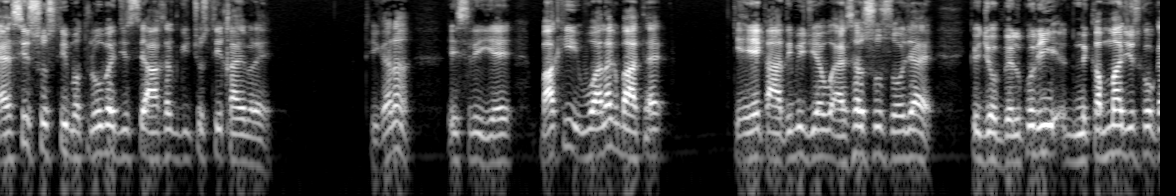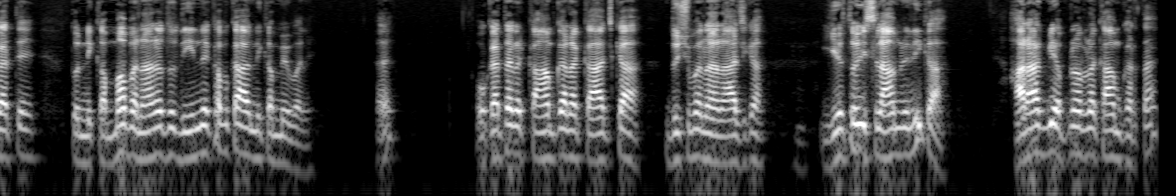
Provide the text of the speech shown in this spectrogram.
ایسی سستی مطلوب ہے جس سے آخرت کی چستی قائم رہے۔ ٹھیک ہے نا؟ اس لیے یہ باقی وہ الگ بات ہے کہ ایک آدمی جو ہے وہ ایسا سست ہو جائے کہ جو بالکل ہی نکما جس کو کہتے ہیں، تو نکما بنانا تو دین نے کب کہا نکمے بنے؟ ہاں؟ وہ کہتا ہے نہ کام کا نہ کاج کا دشمن اناج کا۔ یہ تو اسلام نے نہیں کہا۔ ہر آدمی اپنا اپنا کام کرتا ہے۔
